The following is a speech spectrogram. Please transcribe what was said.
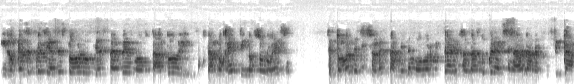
y lo que hace el presidente es todos los días estar denostando y buscando gente, y no solo eso, se toman decisiones también de modo arbitrario. Sabrás tú que el Senado de la República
